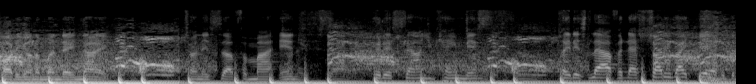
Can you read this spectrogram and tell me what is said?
Party on a Monday night. Turn this up for my. Hear this sound, you can't miss. Play this loud for that right there with the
